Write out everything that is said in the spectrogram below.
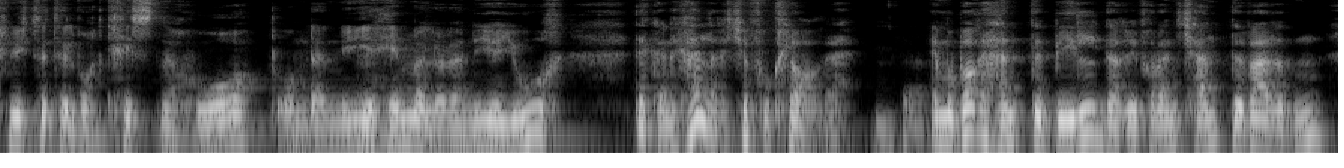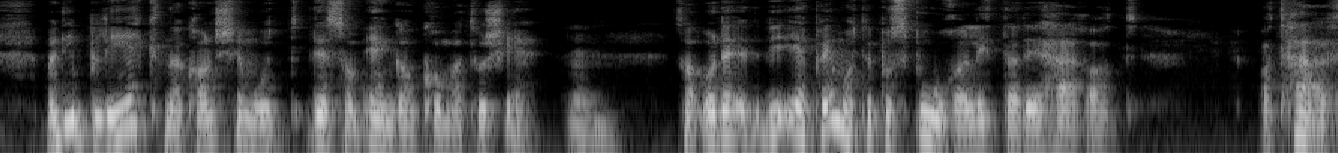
knyttet til vårt kristne håp om den nye himmel og den nye jord, det kan jeg heller ikke forklare. Jeg må bare hente bilder fra den kjente verden, men de blekner kanskje mot det som en gang kommer til å skje. Mm. Så, og det, Vi er på en måte på sporet litt av det her at, at her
